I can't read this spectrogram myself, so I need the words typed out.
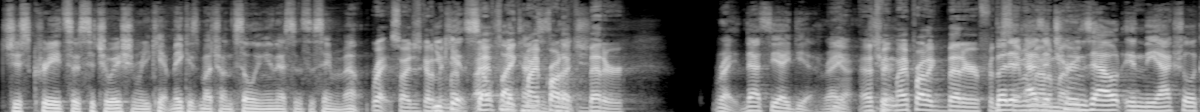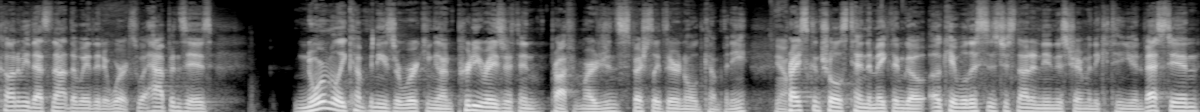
just creates a situation where you can't make as much on selling in essence the same amount right. So I just got to You make can't my, sell I have to make my product better. Right that's the idea right Yeah, I Sure. make my product better for the but same as amount it of money. But as it turns out in the actual economy that's not the way that it works what happens is normally companies are working on pretty razor thin profit margins especially if they're an old company Yeah. price controls tend to make them go okay well this is just not an industry i'm going to continue to invest in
